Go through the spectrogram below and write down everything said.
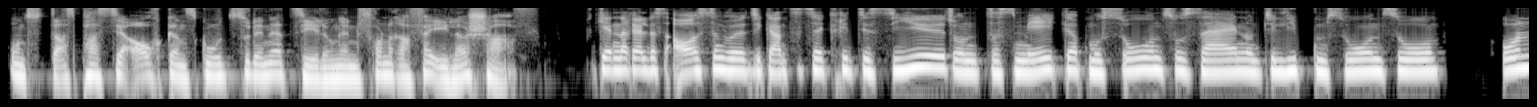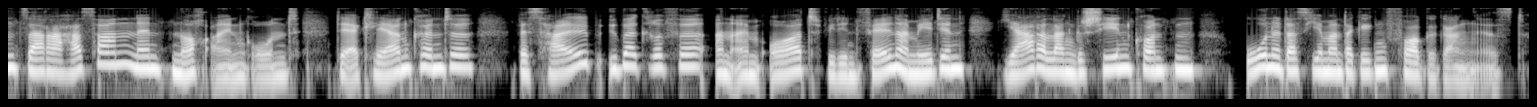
Und das passt ja auch ganz gut zu den Erzählungen von Raffaela Scharf. Generell das Aussehen wurde die ganze Zeit kritisiert und das Make-up muss so und so sein und die Lippen so und so. Und Sarah Hassan nennt noch einen Grund, der erklären könnte, weshalb Übergriffe an einem Ort wie den Fellner Medien jahrelang geschehen konnten, ohne dass jemand dagegen vorgegangen ist.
